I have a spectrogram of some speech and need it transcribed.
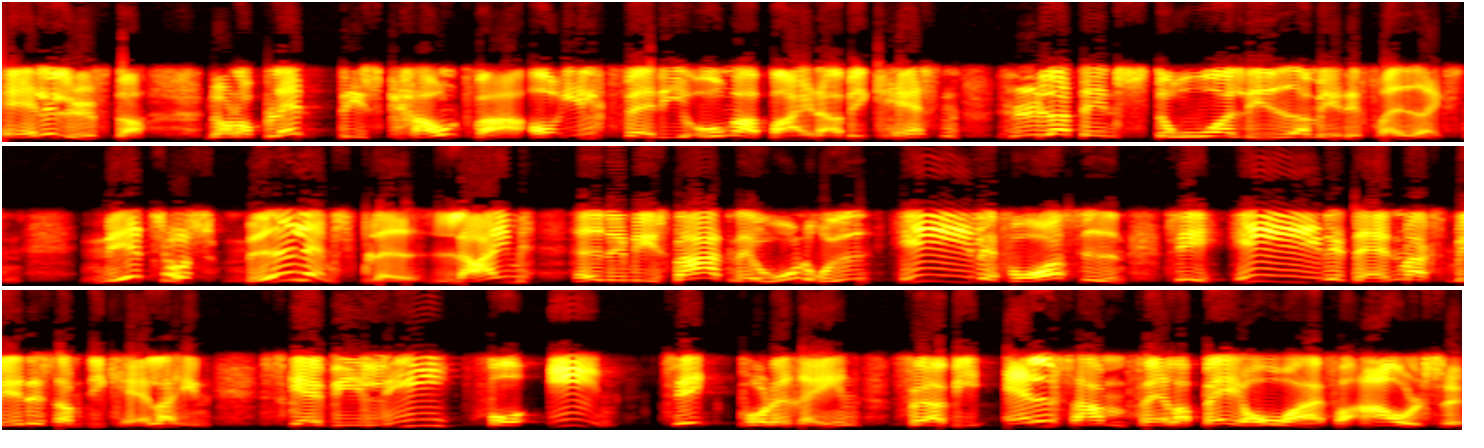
palleløfter, når der blandt discountvarer og iltfattige ungarbejdere ved kassen hylder den store leder Mette Frederiksen. Nettos medlemsblad Lime havde nemlig i starten af ugen ryddet hele forsiden til hele Danmarks Mette, som de kalder hende. Skal vi lige få én ting på det rene, før vi alle sammen falder bagover af forarvelse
